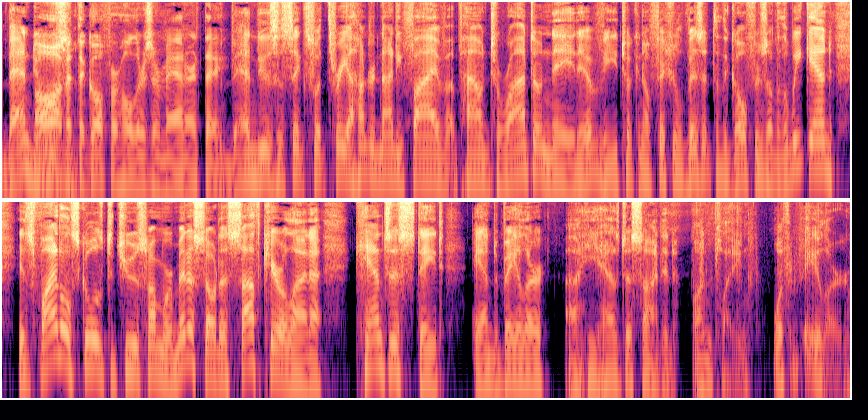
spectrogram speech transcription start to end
Bandoo. Oh, I bet the gopher holders are mad, aren't they? Bandoo's a six foot three, 195 pound Toronto native. He took an official visit to the Gophers over the weekend. His final schools to choose from were Minnesota, South Carolina, Kansas State, and Baylor. Uh, he has decided on playing with Baylor.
